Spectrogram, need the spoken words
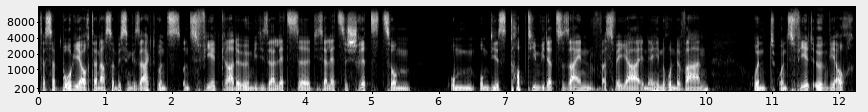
das hat Bogi auch danach so ein bisschen gesagt. Uns, uns fehlt gerade irgendwie dieser letzte, dieser letzte Schritt zum, um, um dieses Top-Team wieder zu sein, was wir ja in der Hinrunde waren. Und uns fehlt irgendwie auch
